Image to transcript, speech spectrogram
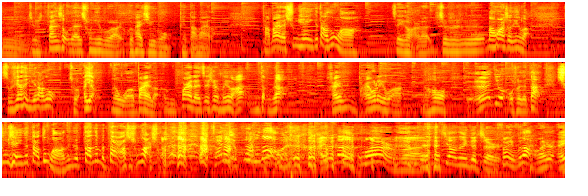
嗯，就是单手的冲击波龟派气功给打败了，打败了胸前一个大洞啊，这块儿呢就是漫画设定了。首先他一个大洞，说：“哎呀，那我败了，败了这事儿没完，你等着。”还白活了一会儿，然后呃又呕出来个蛋，胸前一个大洞啊，那个蛋那么大是从哪儿出来的？咱也不知道，反正 还漫画嘛，叫那个汁儿，翻也不到，完事儿哎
